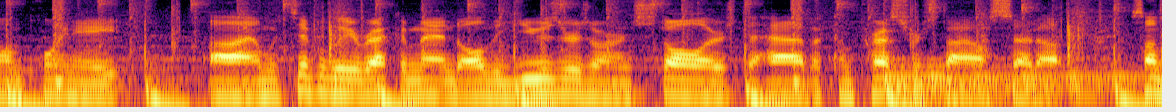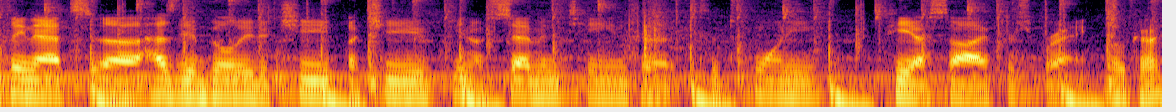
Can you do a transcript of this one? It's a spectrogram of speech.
1.8, uh, and we typically recommend all the users or installers to have a compressor style setup, something that uh, has the ability to achieve, achieve you know 17 to, to 20 psi for spraying. Okay.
